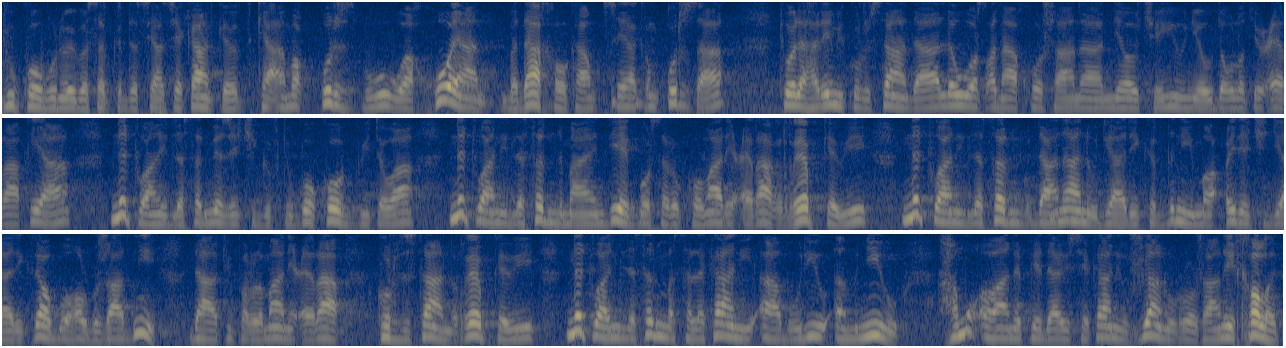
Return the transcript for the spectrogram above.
دوو کۆبوونەوەی بەسەر کردە سیاسەکان کرد کە ئەمە قرس بوو و خۆیان بەداخەوە کام قسەیەکەم قرسە تۆ لە هەرێمی کوردستاندا لەو وەزە ناخۆشانە نێوچەیی و نێو دەوڵەتی و عێراقیە نتوانیت لەسەر مێزێکی گفتوگۆ کۆببیتەوە نەتوانیت لەسەر نمایندەیەک بۆ سەرۆک کۆماری عێراق رێبکەوی، نەتوانیت لەسەر دانان و دیاریکردنی مەوعیدێکی دیاریکراو بۆ هەڵبژاردنی داهاتووی پەرلەمانی عێراق، کوردستان، رێبکەوی، نەتوانیت لەسەر مەسەلەکانی ئابووری و ئەمنی و هەموو ئەوانە پێداویستیەکانی ژیان و رۆژانەی خەڵک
